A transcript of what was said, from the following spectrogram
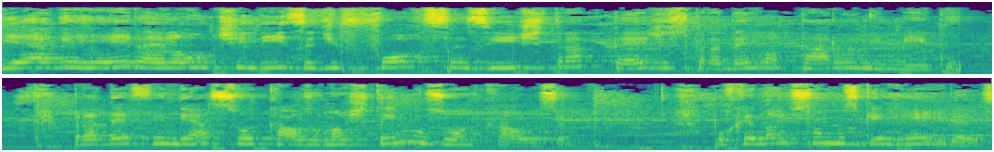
E a guerreira, ela utiliza de forças e estratégias para derrotar o inimigo, para defender a sua causa. Nós temos uma causa, porque nós somos guerreiras,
